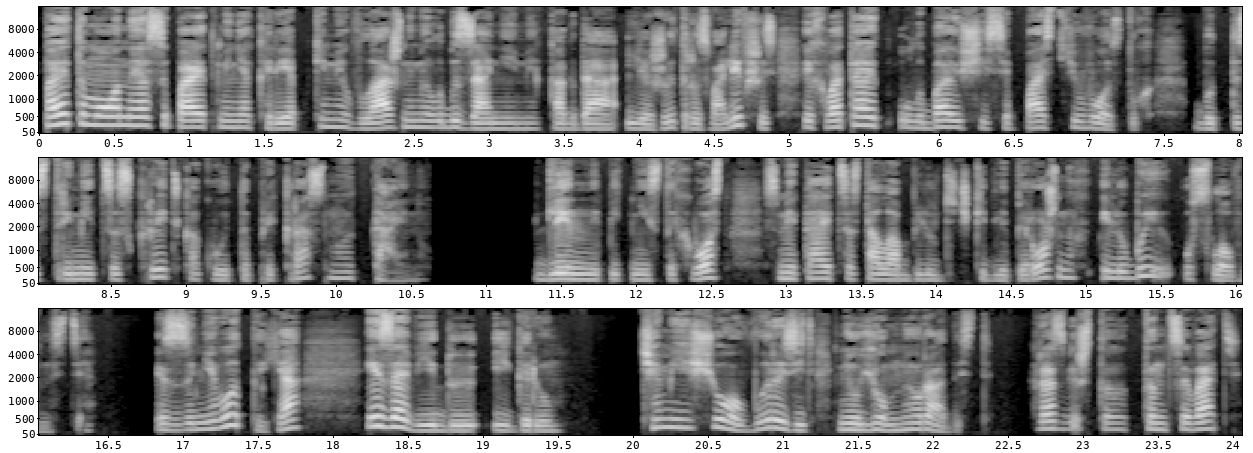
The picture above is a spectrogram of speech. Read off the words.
Поэтому он и осыпает меня крепкими, влажными лобызаниями, когда лежит, развалившись, и хватает улыбающейся пастью воздух, будто стремится скрыть какую-то прекрасную тайну. Длинный пятнистый хвост сметает со стола блюдечки для пирожных и любые условности. Из-за него-то я и завидую Игорю. Чем еще выразить неуемную радость? Разве что танцевать.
